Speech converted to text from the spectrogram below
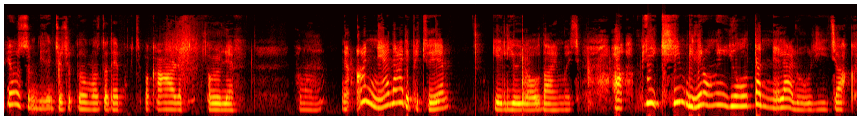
Biliyor musun bizim çocukluğumuzda da hep bakıcı bakar öyle falan. Ya anne nerede peki? Geliyor yoldaymış. Ha, bir kim bilir onun yolda neler uğrayacak.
